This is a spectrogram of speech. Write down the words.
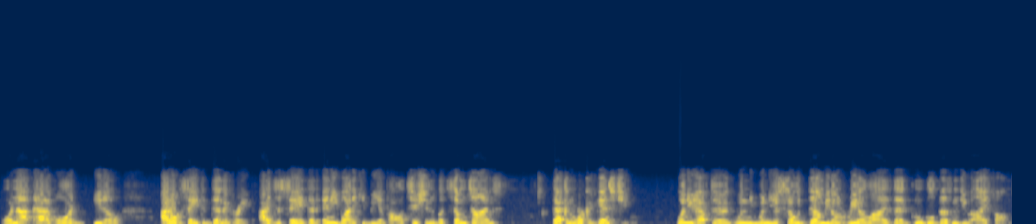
or not have or you know, I don't say it to denigrate. I just say that anybody can be a politician, but sometimes that can work against you when you have to when when you're so dumb you don't realize that Google doesn't do iPhones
